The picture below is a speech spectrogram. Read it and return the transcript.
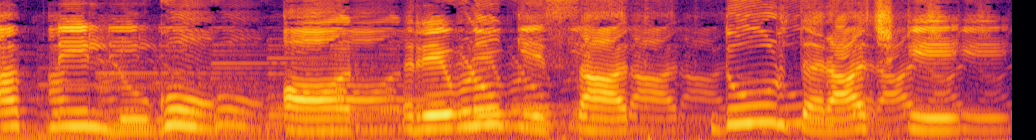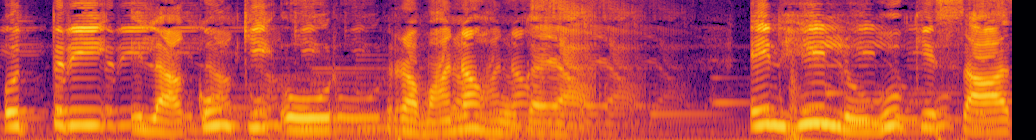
अपने लोगों और रेवड़ों के साथ दूर दराज के उत्तरी इलाकों की ओर रवाना हो गया। इन्हीं लोगों के साथ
